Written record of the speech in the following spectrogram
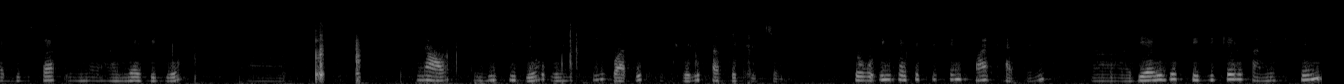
have discussed in my earlier video now, in this video, we will see what is actually circuit switching. So, in circuit switching, what happens? Uh, is physical connection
